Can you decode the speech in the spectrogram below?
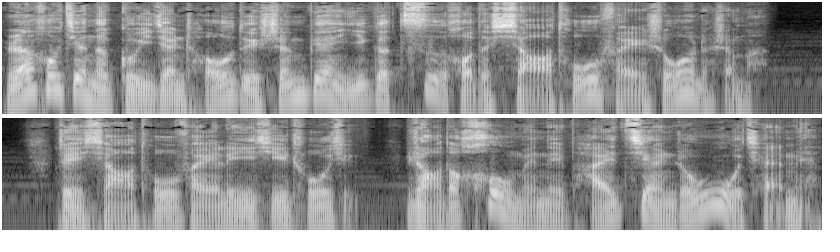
然后见到鬼见愁对身边一个伺候的小土匪说了什么，这小土匪离席出去，绕到后面那排建筑物前面，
